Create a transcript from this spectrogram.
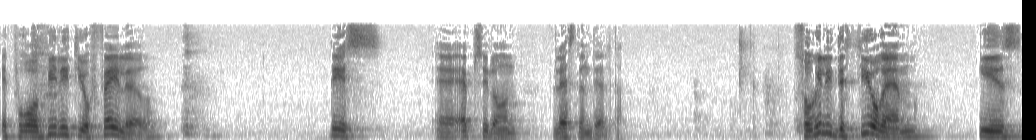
a probability of failure this uh, epsilon less than delta. So really the theorem is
